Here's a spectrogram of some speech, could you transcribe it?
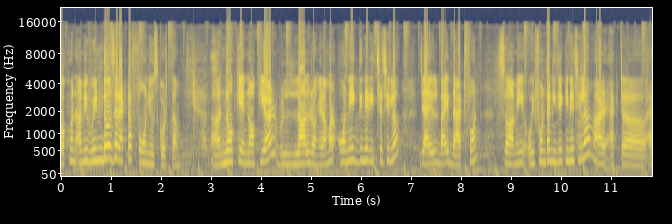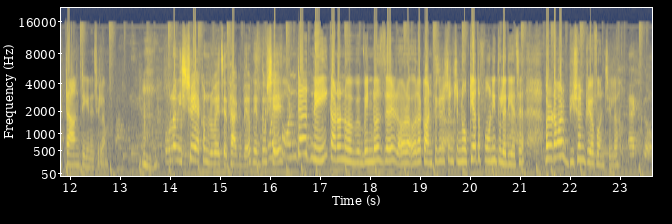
তখন আমি উইন্ডোজের একটা ফোন ইউজ করতাম নোকে নকিয়ার লাল রঙের। আমার অনেক দিনের ইচ্ছে ছিল যে I will buy that phone so আমি ওই ফোনটা নিজে কিনেছিলাম আর একটা একটা আংটি কিনেছিলাম। ওগুলো নিশ্চয়ই এখন রয়েছে থাকবেও কিন্তু সে ফোনটা নেই কারণ উইন্ডোজের ওরা কনফিগারেশন নোকিয়া তো ফোনই তুলে দিয়েছে বাট ওটা আমার ভীষণ প্রিয় ফোন ছিল। একদম।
